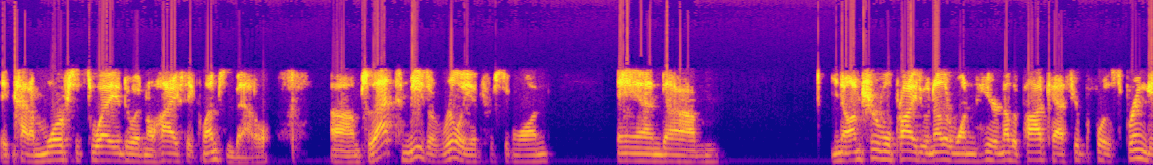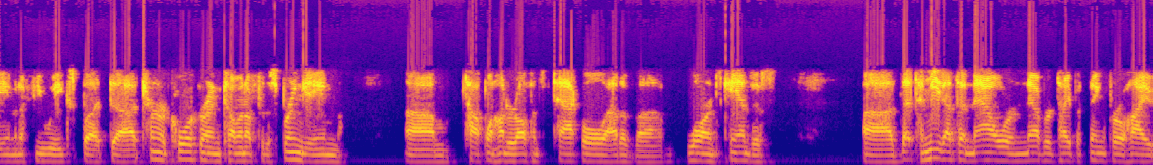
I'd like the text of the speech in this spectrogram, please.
it kind of morphs its way into an Ohio State Clemson battle. Um, so that to me is a really interesting one, and um, you know, I'm sure we'll probably do another one here, another podcast here before the spring game in a few weeks. But uh, Turner Corcoran coming up for the spring game, um, top 100 offensive tackle out of uh, Lawrence, Kansas. Uh, that to me, that's a now or never type of thing for Ohio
